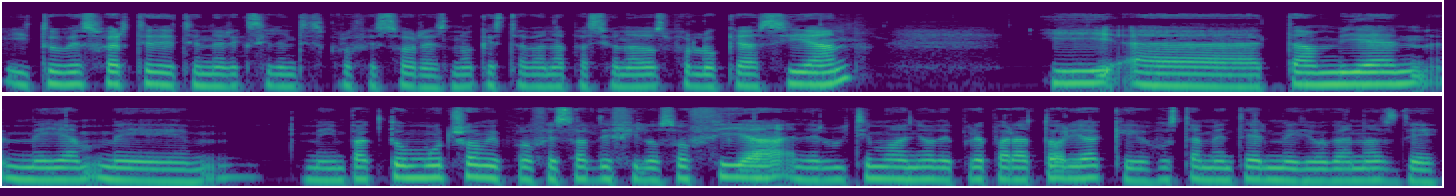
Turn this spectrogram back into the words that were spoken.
y tuve suerte de tener excelentes profesores, ¿no? Que estaban apasionados por lo que hacían y eh, también me, me, me impactó mucho mi profesor de filosofía en el último año de preparatoria, que justamente él me dio ganas de,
